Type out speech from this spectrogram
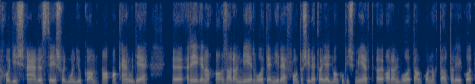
hogy is áll össze, és hogy mondjuk a, a, akár ugye régen az arany miért volt ennyire fontos, illetve a jegybankok is miért aranyból tankolnak tartalékot,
